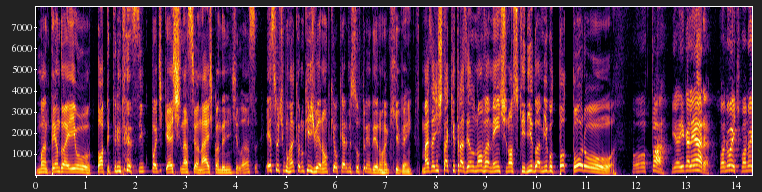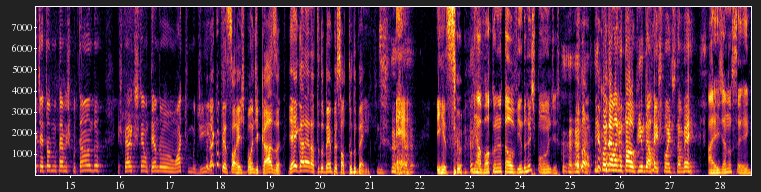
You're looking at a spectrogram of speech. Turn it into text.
Mantendo aí o top 35 podcasts nacionais quando a gente lança. Esse último rank eu não quis ver, não, porque eu quero me surpreender no rank que vem. Mas a gente tá aqui trazendo novamente nosso querido amigo Totoro. Opa! E aí, galera? Boa noite, boa noite aí, todo mundo que tá me escutando. Espero que estejam tendo um ótimo Será dia. que o pessoal responde em casa? E aí, galera, tudo bem, pessoal? Tudo bem. É. Isso. Minha avó, quando tá ouvindo, responde. Não, E quando ela não tá ouvindo, ela responde também? Aí já não sei.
